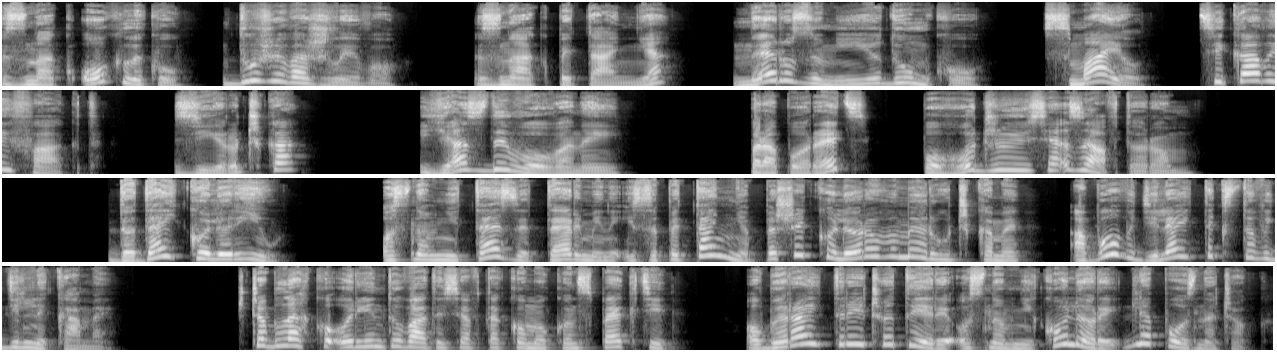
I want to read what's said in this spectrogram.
Знак оклику дуже важливо. Знак питання не розумію думку. Смайл цікавий факт. Зірочка я здивований. Прапорець погоджуюся з автором. Додай кольорів. Основні тези, терміни і запитання пиши кольоровими ручками або виділяй текстовидільниками. Щоб легко орієнтуватися в такому конспекті, обирай 3-4 основні кольори для позначок.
